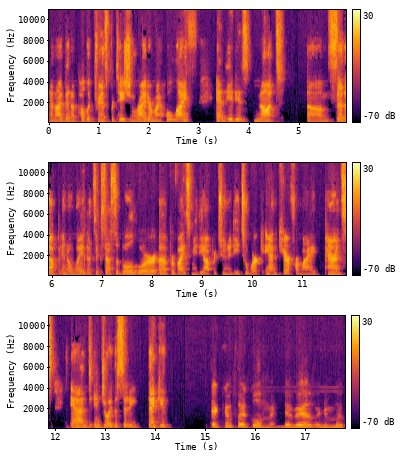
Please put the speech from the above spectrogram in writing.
And I've been a public transportation rider my whole life, and it is not um, set up in a way that's accessible or uh, provides me the opportunity to work and care for my parents and enjoy the city. Thank you. Thank you for comment. Do we have any more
